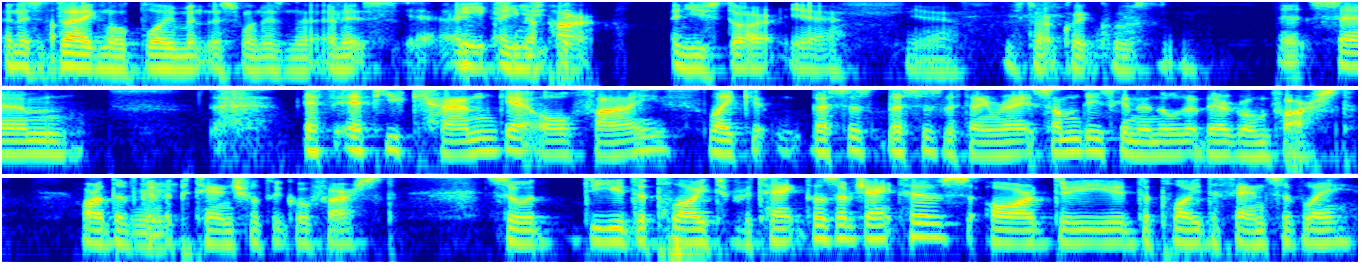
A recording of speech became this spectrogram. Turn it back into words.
And it's a diagonal deployment, this one, isn't it? And it's Yeah. and- and 18 you- apart. And you start, yeah, yeah, you start quite close. It's um if if you can get all five, like this is this is the thing, right? Somebody's going to know that they're going first, or they've got Mm. the potential to go first. So, do you deploy to protect those objectives, or do you deploy defensively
